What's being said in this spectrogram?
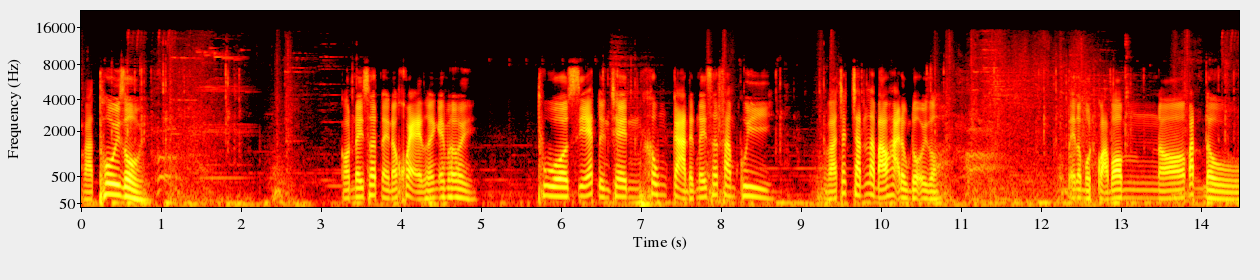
Và thôi rồi. Con Nasus này nó khỏe rồi anh em ơi thua CS đứng trên không cản được Nasus Farm Quy và chắc chắn là báo hại đồng đội rồi. Đây là một quả bom nó bắt đầu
